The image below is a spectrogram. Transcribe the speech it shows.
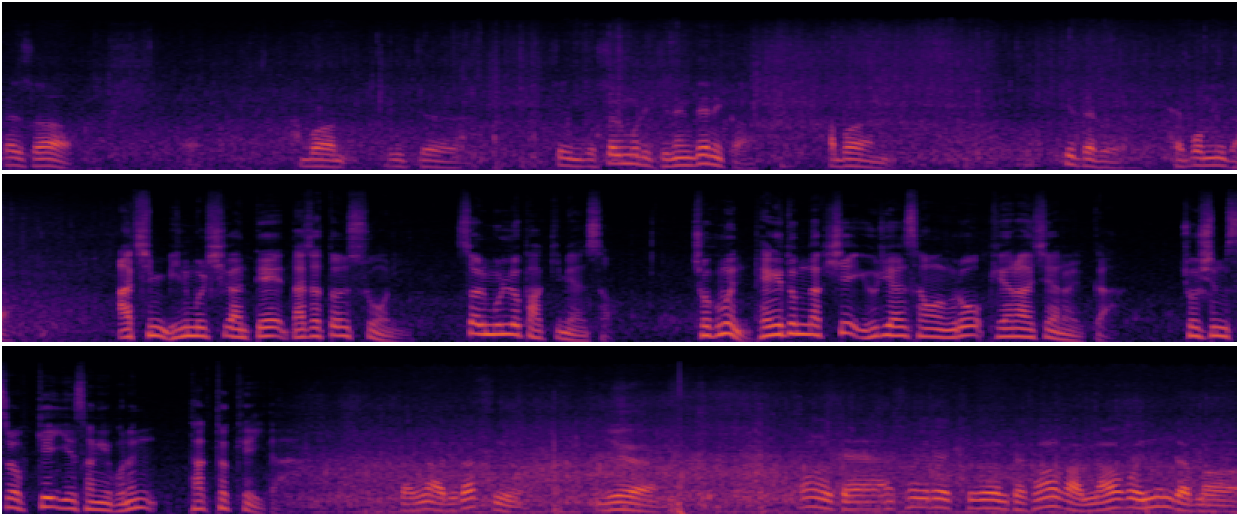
그래서 어, 한번 이제 지금 이제 썰물이 진행되니까 한번 기대를 해봅니다. 아침 밀물 시간대 낮았던 수온이 썰물로 바뀌면서 조금은 뱅에돔 낚시에 유리한 상황으로 변하지 않을까 조심스럽게 예상해보는 닥터 케이다. 병이 어디 갔으니? 예. 오늘 계속 이래 지금 배송화가 안 나오고 있는데 뭐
